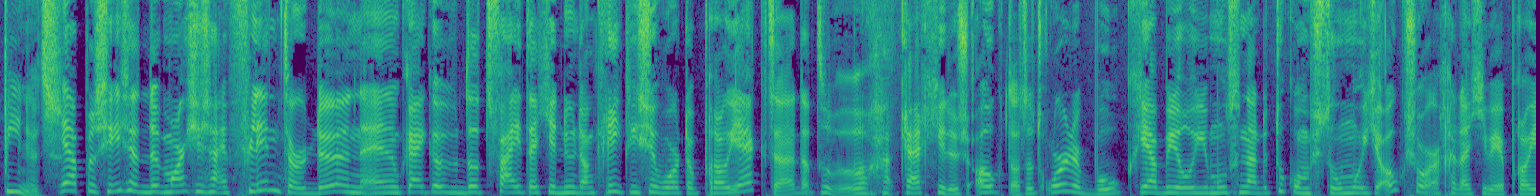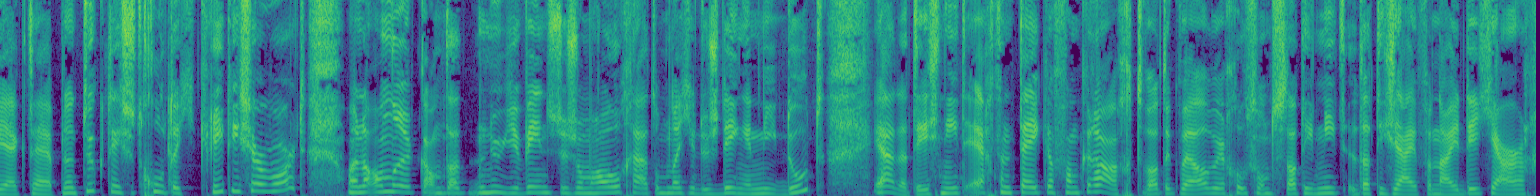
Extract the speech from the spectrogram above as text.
peanuts. Ja, precies. De marges zijn flinterdun. En kijk, dat feit dat je nu dan kritischer wordt op projecten, dat krijg je dus ook dat het orderboek. Ja, Bill, je moet naar de toekomst toe, moet je ook zorgen dat je weer projecten hebt. Natuurlijk is het goed dat je kritischer wordt. Maar aan de andere kant, dat nu je winst dus omhoog gaat, omdat je dus dingen niet doet. Ja, dat is niet echt een teken van kracht. Wat ik wel weer goed vond, is dat hij niet dat hij zei van nou, dit jaar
